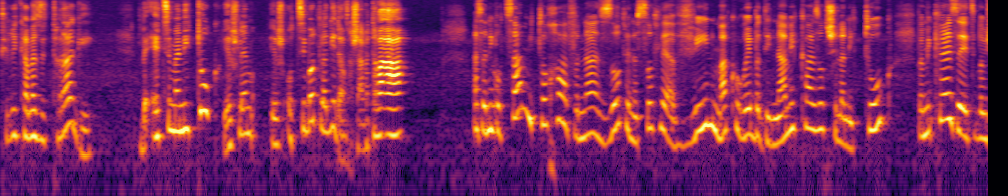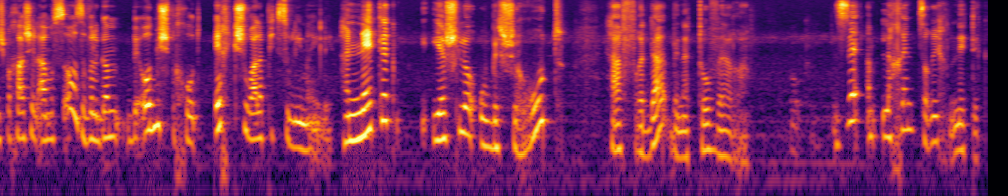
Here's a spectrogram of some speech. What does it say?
תראי כמה זה טרגי. בעצם הניתוק, יש להם, יש עוד סיבות להגיד, אז עכשיו את רעה. אז אני רוצה מתוך ההבנה הזאת לנסות להבין מה קורה בדינמיקה הזאת של הניתוק. במקרה הזה במשפחה של עמוס עוז, אבל גם בעוד משפחות. איך היא קשורה לפיצולים האלה? הנתק, יש לו, הוא בשירות ההפרדה בין הטוב והרע. Okay. זה, לכן צריך נתק.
